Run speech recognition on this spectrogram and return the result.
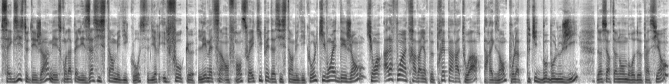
ça existe déjà, mais ce qu'on appelle les assistants médicaux, c'est-à-dire il faut que les médecins en France soient équipés d'assistants médicaux qui vont être des gens qui ont à la fois un travail un peu préparatoire, par exemple, pour la petite bobologie d'un certain nombre de patients,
